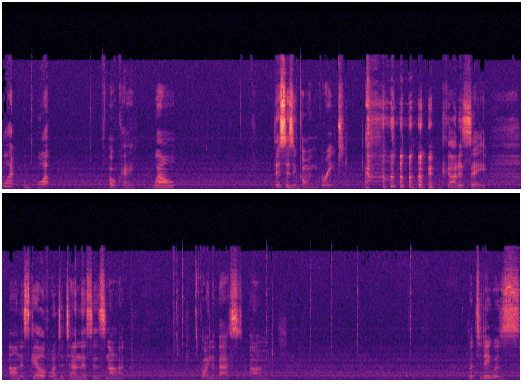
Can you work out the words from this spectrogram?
What? What? Okay. Well, this isn't going great. Gotta say. On a scale of 1 to 10, this is not going the best. Um, but today was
